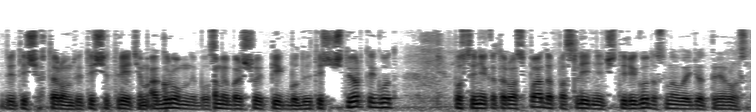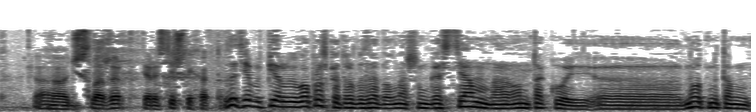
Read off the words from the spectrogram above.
в 2002-2003 огромный был. Самый большой пик был 2004 год. После некоторого спада последние 4 года снова идет прирост э, числа жертв террористических актов. Знаете, я бы первый вопрос, который бы задал нашим гостям, э, он такой. Ну вот мы там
